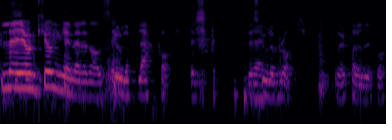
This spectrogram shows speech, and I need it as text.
Lejonkungen eller någonting. School of Black Cock. The School of Rock. De har gjort parodi på.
